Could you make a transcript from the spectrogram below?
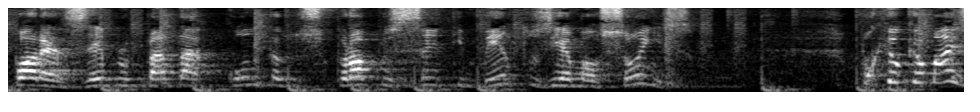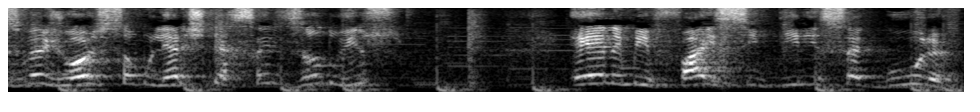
por exemplo, para dar conta dos próprios sentimentos e emoções? Porque o que eu mais vejo hoje são mulheres terceirizando isso ele me faz sentir insegura.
